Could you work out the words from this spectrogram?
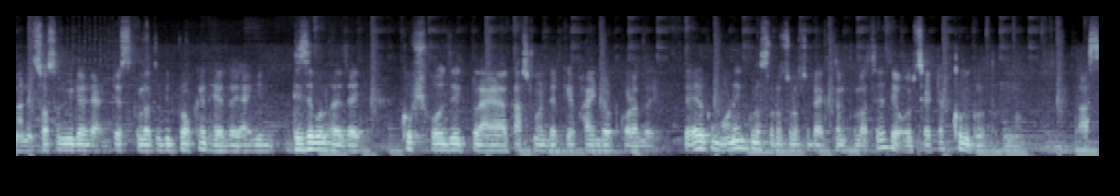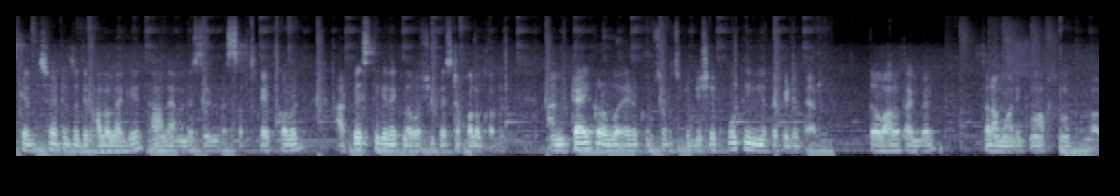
মানে সোশ্যাল মিডিয়ার অ্যাড্রেসগুলো যদি ব্রকেন হয়ে যায় আই মিন ডিসেবল হয়ে যায়, খুব সহজে কাস্টমারদেরকে ফাইন্ড আউট করা যায়। তো এরকম অনেকগুলো ছোটো ছোটো ছোটো এক্সাম্পল আছে যে ওয়েবসাইটটা খুবই গুরুত্বপূর্ণ। আজকের বিষয়টা যদি ভালো লাগে, তাহলে আমাদের চ্যানেলটা সাবস্ক্রাইব করবেন আর পেজ থেকে দেখলে অবশ্যই পেজটা ফলো করবেন। আমি ট্রাই করব এরকম ছোটো ছোটো বিষয় প্রতিনিয়ত ভিডিও দেওয়ার। তো ভালো থাকবেন। সালামু আলাইকুম রহমতুল্লাহ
